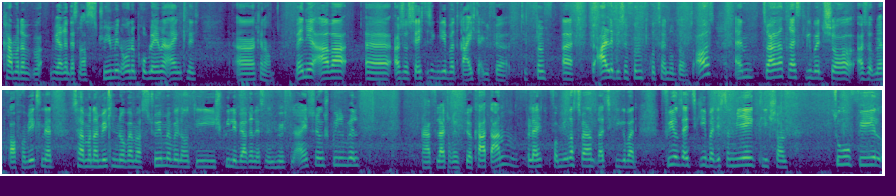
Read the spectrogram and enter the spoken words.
kann man da währenddessen auch streamen ohne Probleme eigentlich. Äh, genau. Wenn ihr aber äh, also 60 GB reicht eigentlich für, die 5, äh, für alle bis zu 5% unter uns aus. Ähm, 32 GB schon, also mehr braucht man wirklich nicht. Das hat man dann wirklich nur, wenn man streamen will und die Spiele währenddessen in höchsten Einstellungen spielen will. Äh, vielleicht auch in 4K dann, vielleicht von mir aus 32 GB. 64 GB ist dann wirklich schon zu viel.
